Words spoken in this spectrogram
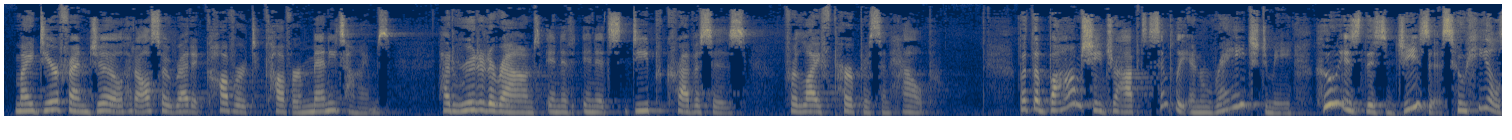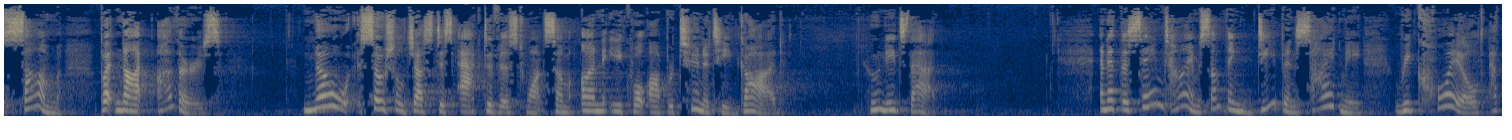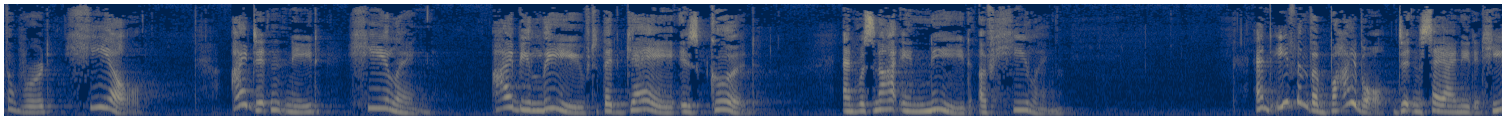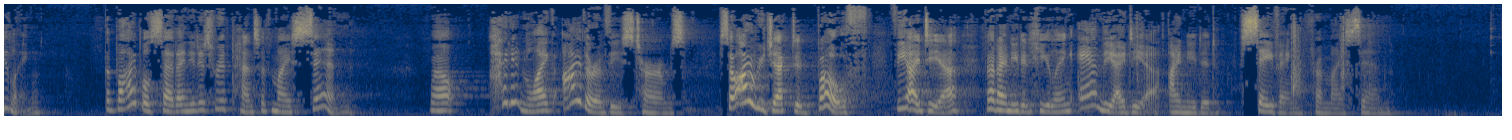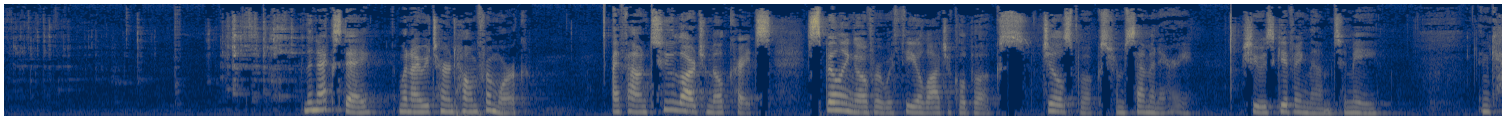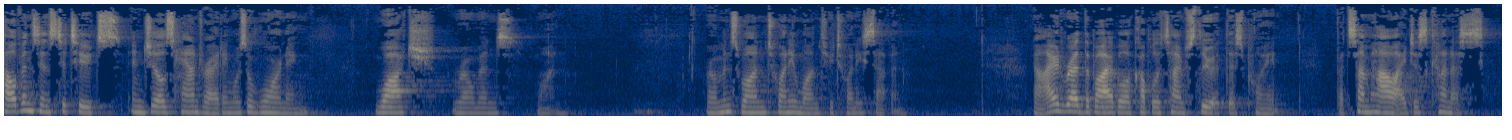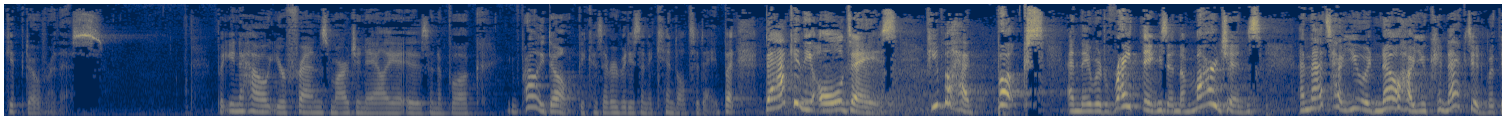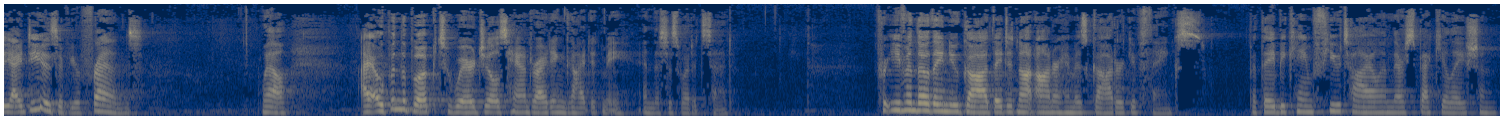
My dear friend Jill had also read it cover to cover many times had rooted around in, in its deep crevices for life purpose and help. But the bomb she dropped simply enraged me. Who is this Jesus who heals some but not others? No social justice activist wants some unequal opportunity God. Who needs that? And at the same time, something deep inside me recoiled at the word heal. I didn't need healing. I believed that gay is good and was not in need of healing. And even the Bible didn't say I needed healing. The Bible said I needed to repent of my sin. Well, I didn't like either of these terms, so I rejected both the idea that I needed healing and the idea I needed saving from my sin. The next day, when I returned home from work, I found two large milk crates spilling over with theological books, Jill's books from seminary. She was giving them to me. In Calvin's Institutes, in Jill's handwriting, was a warning Watch Romans 1. Romans 1 21 through 27. Now, I had read the Bible a couple of times through at this point, but somehow I just kind of skipped over this. But you know how your friend's marginalia is in a book? You probably don't because everybody's in a Kindle today. But back in the old days, people had books and they would write things in the margins. And that's how you would know how you connected with the ideas of your friends. Well, I opened the book to where Jill's handwriting guided me, and this is what it said. For even though they knew God, they did not honor him as God or give thanks, but they became futile in their speculation,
